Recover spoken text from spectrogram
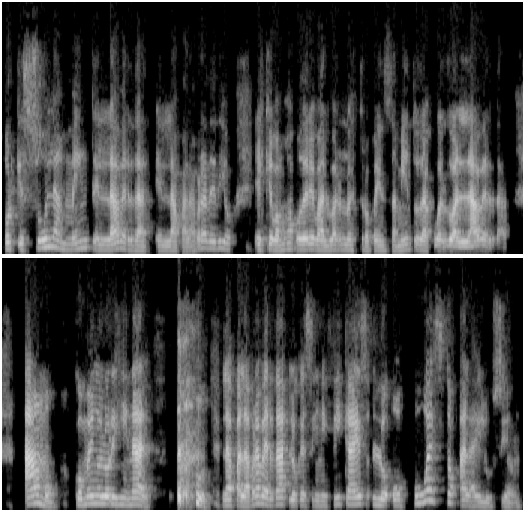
Porque solamente en la verdad, en la palabra de Dios, es que vamos a poder evaluar nuestro pensamiento de acuerdo a la verdad. Amo, como en el original, la palabra verdad lo que significa es lo opuesto a la ilusión.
